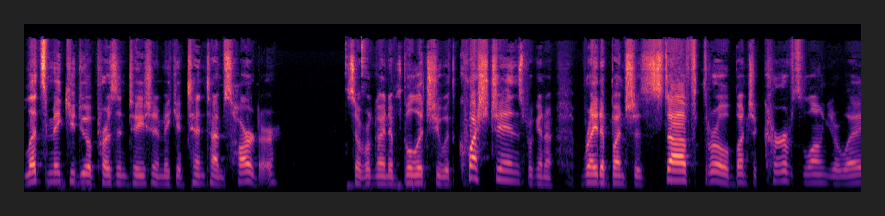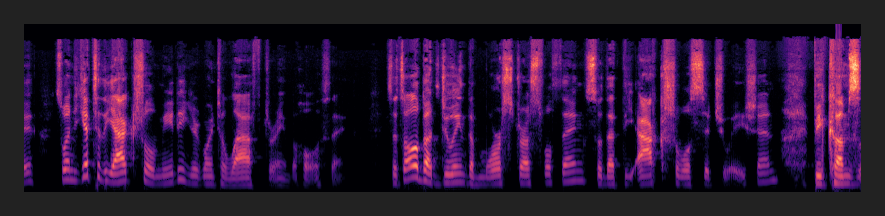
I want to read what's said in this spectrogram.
let's make you do a presentation and make it 10 times harder so we're going to bullet you with questions. We're going to write a bunch of stuff, throw a bunch of curves along your way. So when you get to the actual meeting, you're going to laugh during the whole thing. So it's all about doing the more stressful thing so that the actual situation becomes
